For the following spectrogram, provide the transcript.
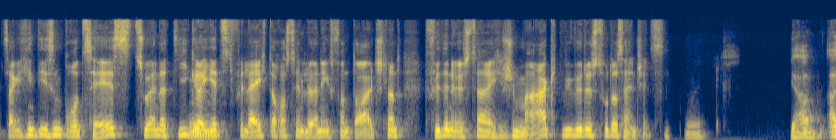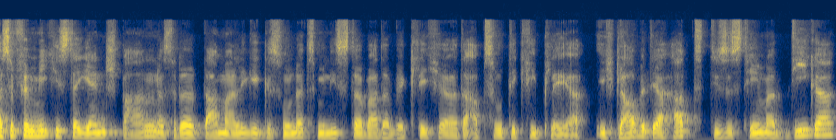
sage ich, in diesem Prozess zu einer Tiger, mhm. jetzt vielleicht auch aus den Learnings von Deutschland für den österreichischen Markt. Wie würdest du das einschätzen? Mhm. Ja, also für mich ist der Jens Spahn, also der damalige Gesundheitsminister, war da wirklich äh, der absolute Keyplayer. Ich glaube, der hat dieses Thema DIGA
